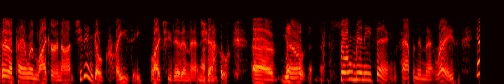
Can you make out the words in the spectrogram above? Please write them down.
Sarah Palin, like her or not, she didn't go crazy like she did in that Uh-huh. show. Uh, you know, so many things happened in that race, and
